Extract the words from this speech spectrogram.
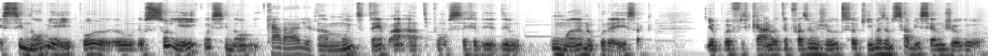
Esse nome aí, pô, eu, eu sonhei com esse nome. Caralho. Há muito tempo, há, há tipo cerca de, de um ano por aí, saca? E eu, eu falei, cara, eu tenho que fazer um jogo disso aqui, mas eu não sabia se era um jogo,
